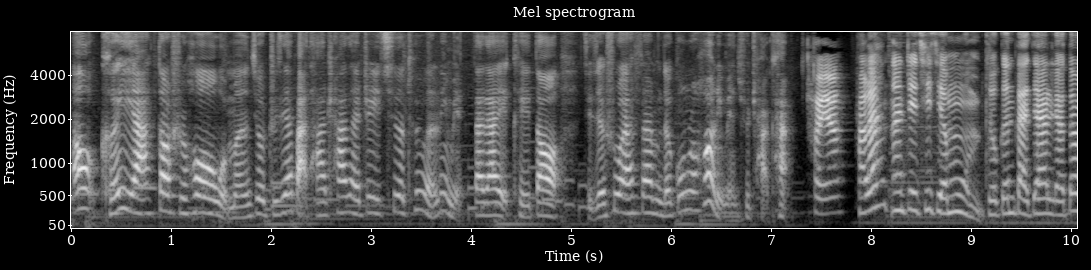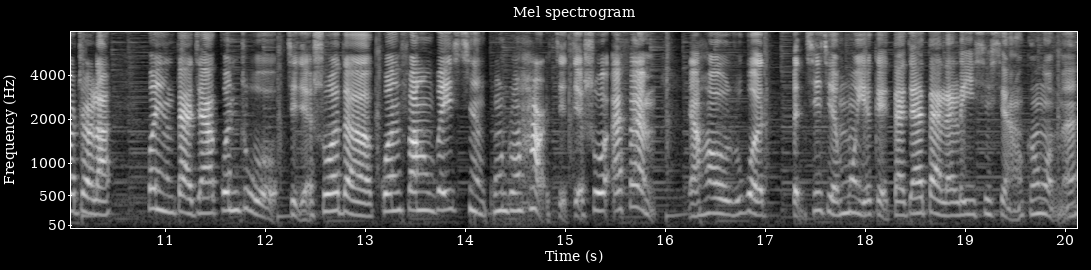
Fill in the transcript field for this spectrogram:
哦，可以呀，到时候我们就直接把它插在这一期的推文里面，大家也可以到姐姐说 FM 的公众号里面去查看。好呀，好了，那这期节目我们就跟大家聊到这儿了。欢迎大家关注姐姐说的官方微信公众号“姐姐说 FM”。然后，如果本期节目也给大家带来了一些想要跟我们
